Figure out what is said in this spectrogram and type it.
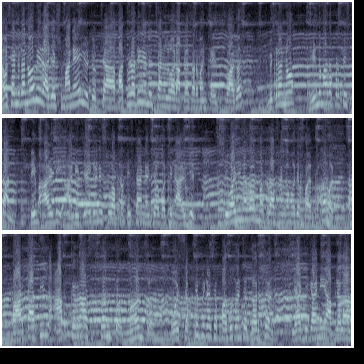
नमस्कार मित्रांनो मी राजेश माने यूट्यूबच्या बातमी डॉट इन या न्यूज चॅनलवर आपल्या सर्वांचे स्वागत. मित्रांनो हिंद माता प्रतिष्ठान टीम आर डी आणि जय गणेश शिवा प्रतिष्ठान यांच्या वतीने आयोजित शिवाजीनगर मतदारसंघामध्ये प्रथमच भारतातील अकरा संत महंत व शक्तिपीठाच्या पादुकांचे दर्शन या ठिकाणी आपल्याला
